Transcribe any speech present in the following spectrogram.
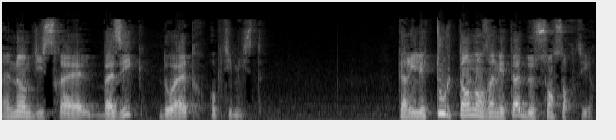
un homme d'Israël basique doit être optimiste. Car il est tout le temps dans un état de s'en sortir.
